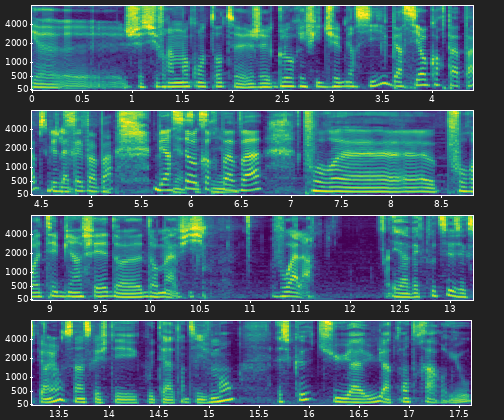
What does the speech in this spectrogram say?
et euh, je suis vraiment contente. Je glorifie Dieu. Merci, merci encore papa parce que je l'appelle papa. Merci, Merci, encore Seigneur. papa pour pour tes bienfaits de- dans ma vie. Voilà. Et avec toutes ces expériences, hein, parce que je t'ai écouté attentivement, est-ce que tu as eu, à contrario,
